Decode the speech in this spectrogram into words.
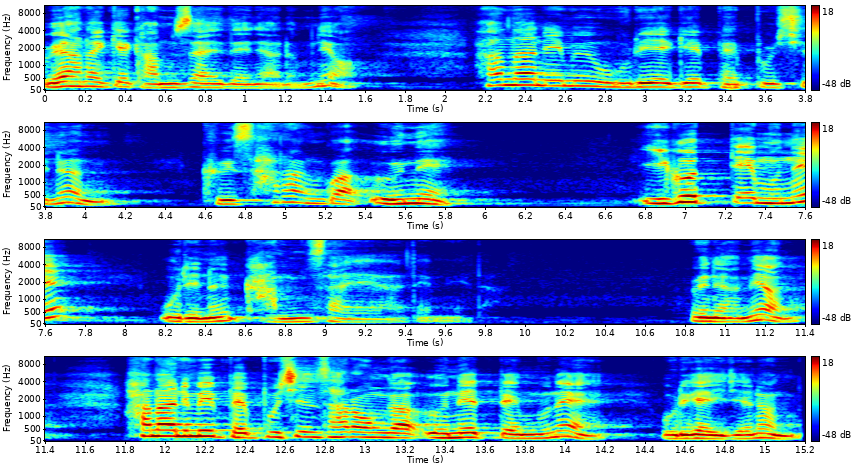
왜 하나님께 감사해야 되냐면요. 하나님이 우리에게 베푸시는 그 사랑과 은혜 이것 때문에 우리는 감사해야 됩니다. 왜냐하면 하나님이 베푸신 사랑과 은혜 때문에 우리가 이제는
